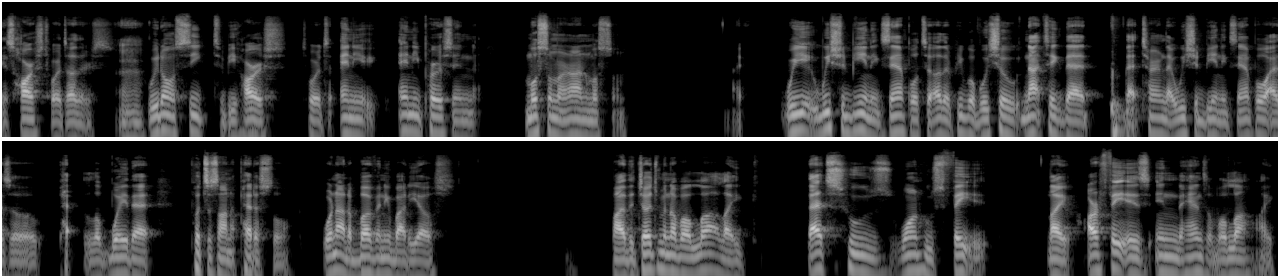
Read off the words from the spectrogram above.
is harsh towards others. Mhm. We don't seek to be harsh towards any any person, Muslim or non-Muslim. Like we we should be an example to other people, but we should not take that that term that we should be an example as a, pe- a way that puts us on a pedestal. We're not above anybody else. By the judgment of Allah, like that's who's one whose fate, like our fate is in the hands of Allah. Like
